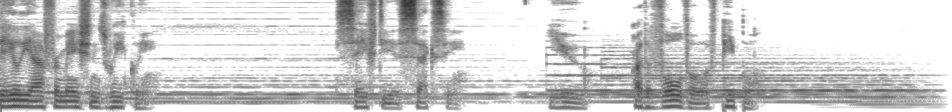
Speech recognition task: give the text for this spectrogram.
Daily affirmations weekly. Safety is sexy. You are the Volvo of people.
